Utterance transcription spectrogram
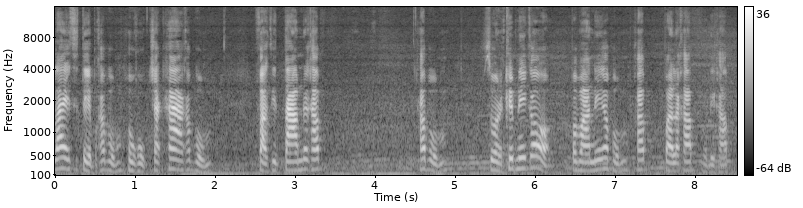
ไล่สเต็ปครับผม 66 ชัก 5 ครับผม ฝากติดตามด้วยครับ ครับผม ส่วนคลิปนี้ก็ประมาณนี้ครับผมครับ ไปแล้วครับ สวัสดีครับ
